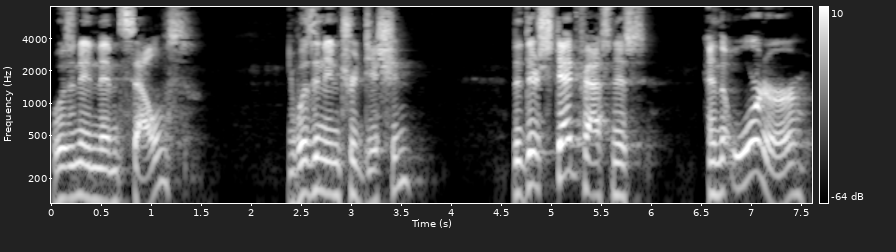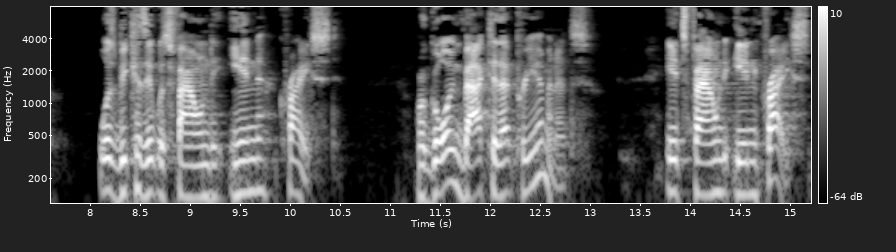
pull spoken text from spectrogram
wasn't in themselves, it wasn't in tradition. That their steadfastness and the order was because it was found in Christ. We're going back to that preeminence. It's found in Christ.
